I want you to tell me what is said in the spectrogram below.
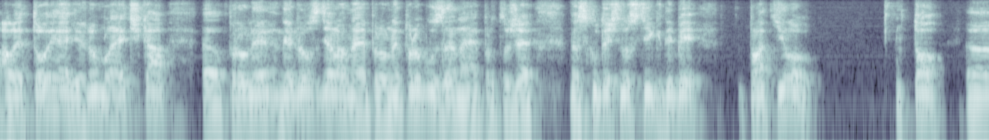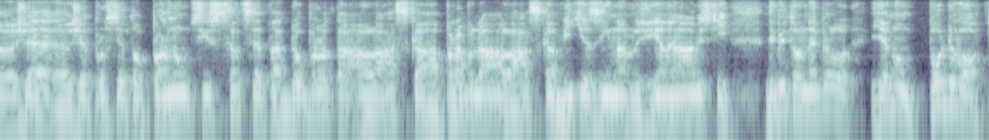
ale to je jenom léčka pro ne, nedovzdělané, pro neprobuzené, protože ve skutečnosti, kdyby platilo to, eh, že, že prostě to planoucí srdce, ta dobrota a láska a pravda a láska vítězí nad lží a nenávistí, kdyby to nebylo jenom podvod,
